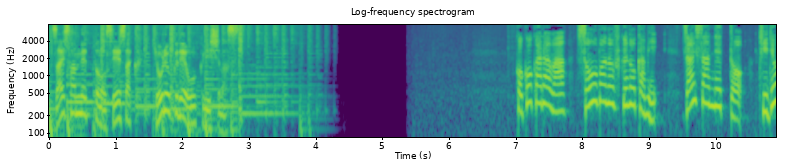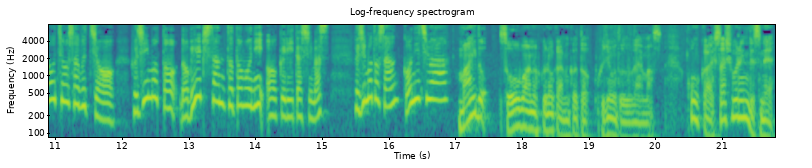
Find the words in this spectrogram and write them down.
財産ネットの制作協力でお送りします。ここからは相場の福の神財産ネット企業調査部長、藤本信之さんとともにお送りいたします。藤本さん、こんにちは。毎度、相場の福の神こと、藤本でございます。今回、久しぶりにですね、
